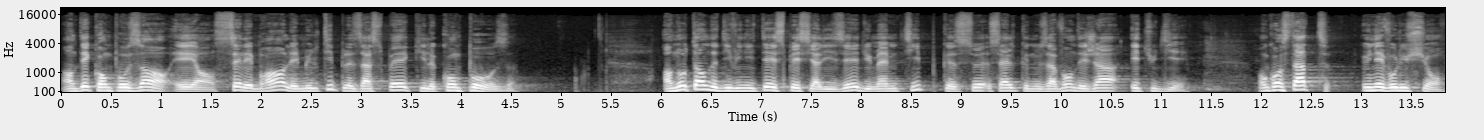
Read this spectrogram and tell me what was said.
en décomposant et en célébrant les multiples aspects qui le composent, en autant de divinités spécialisées du même type que celles que nous avons déjà étudiées. On constate une évolution.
